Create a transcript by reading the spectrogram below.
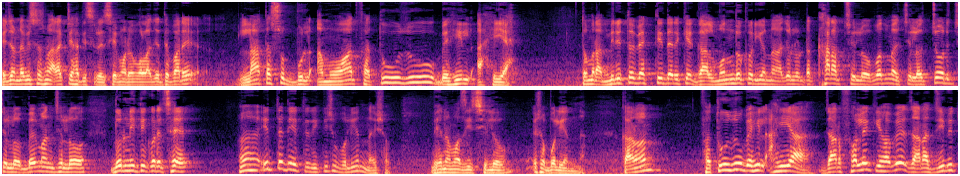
এই জন্য বিশ্বাস আরেকটি হাদিস রয়েছে মনে বলা যেতে পারে লাতাসুব্বুল আমওয়াত ফাতুজু বেহিল আহিয়া তোমরা মৃত ব্যক্তিদেরকে গালমন্দ করিও না। যে লোকটা খারাপ ছিল বদমাস ছিল, চোর ছিল বেমান ছিল, দুর্নীতি করেছে। হ্যাঁ ইত্যাদি ইত্যাদি। কিছু বলিয়েন না এসব। বেনামাজি ছিল, এসব বলিয়েন না। কারণ ফতুজু বেহিল আহিয়া, যার ফলে কি হবে? যারা জীবিত,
